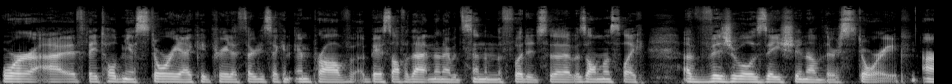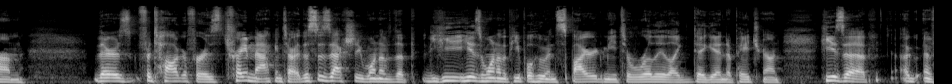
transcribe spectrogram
Or uh, if they told me a story, I could create a 30 second improv based off of that. And then I would send them the footage so that it was almost like a visualization of their story. Um, there's photographers trey mcintyre this is actually one of the he, he is one of the people who inspired me to really like dig into patreon he's a, a, a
